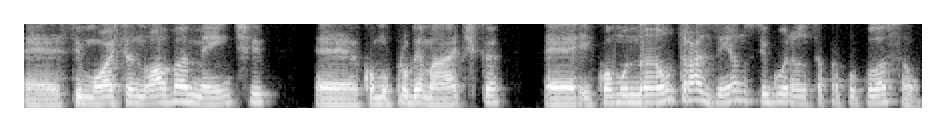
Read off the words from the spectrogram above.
é, se mostra novamente é, como problemática é, e como não trazendo segurança para a população,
